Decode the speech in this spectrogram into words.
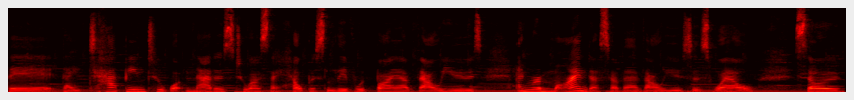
they they tap into what matters to us. They help us live with by our values and remind us of our values as well. So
